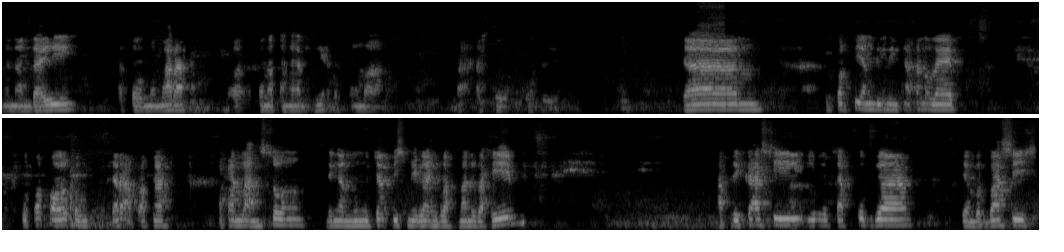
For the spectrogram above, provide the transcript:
menandai atau memarah tanda tangan ini atas nama Pak Hasto Dan seperti yang dimintakan oleh protokol pembicara apakah akan langsung dengan mengucap Bismillahirrahmanirrahim aplikasi Sakutga yang berbasis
